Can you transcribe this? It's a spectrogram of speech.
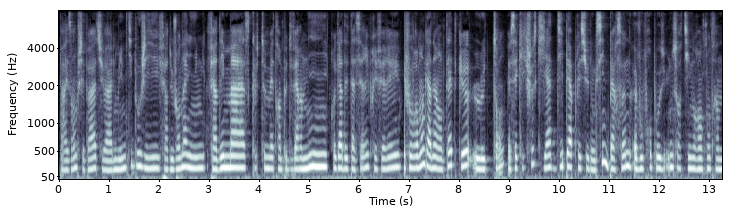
Par exemple, je sais pas, tu vas allumer une petite bougie, faire du journaling, faire des masques, te mettre un peu de vernis, regarder ta série préférée. Il faut vraiment garder en tête que le temps, c'est quelque chose qui a d'hyper précieux. Donc si une personne vous propose une sortie, une rencontre, un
